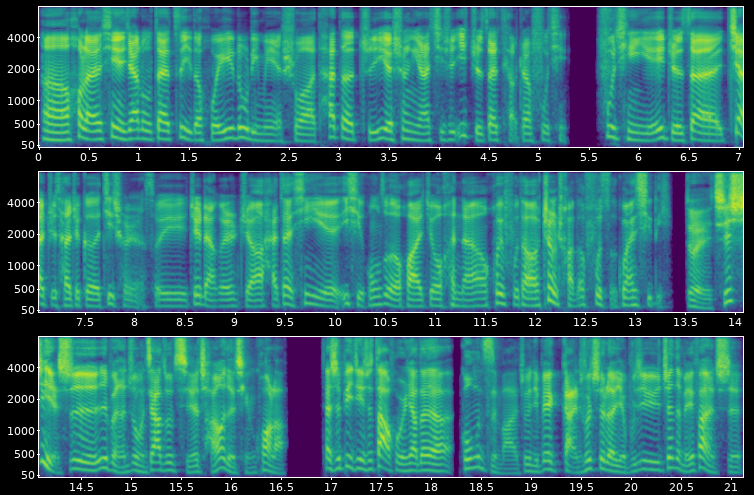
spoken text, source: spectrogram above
嗯，后来星野加路在自己的回忆录里面也说，他的职业生涯其实一直在挑战父亲，父亲也一直在驾驭他这个继承人。所以这两个人只要还在星野一起工作的话，就很难恢复到正常的父子关系里。对，其实也是日本的这种家族企业常有的情况了。但是毕竟是大户人家的公子嘛，就你被赶出去了，也不至于真的没饭吃。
